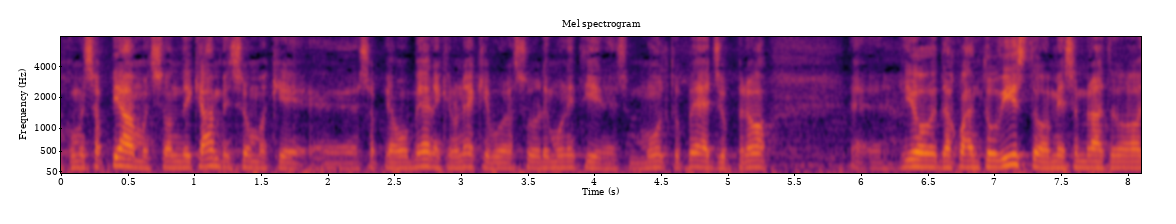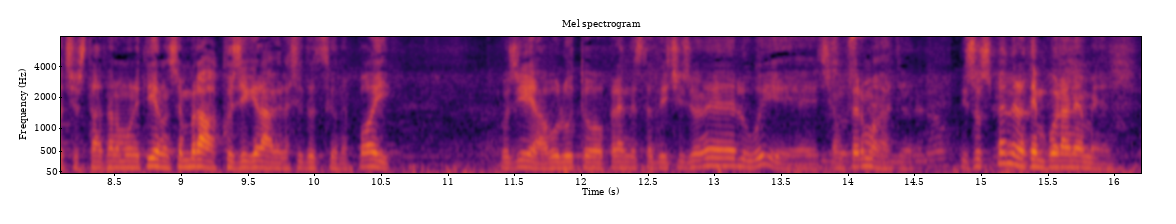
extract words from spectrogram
come sappiamo ci sono dei campi insomma, che eh, sappiamo bene che non è che vola solo le monetine, molto peggio, però eh, io da quanto ho visto mi è sembrato c'è stata una monetina, non sembrava così grave la situazione, poi così ha voluto prendere questa decisione lui e ci siamo fermati, no? di sospendere temporaneamente.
